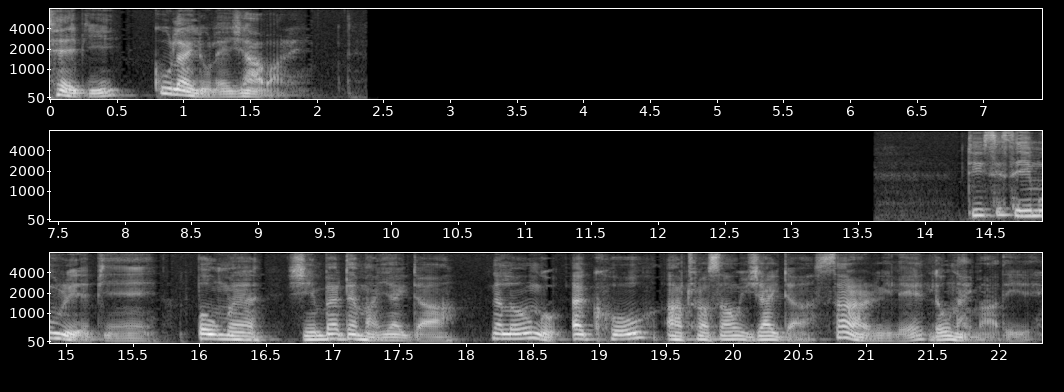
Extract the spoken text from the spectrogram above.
ထည့်ပြီးကုလိုက်လို့လည်းရပါတယ်ဒီစစ်ဆေးမှုတွေအပြင်ပုံမှန်ရင်ဘတ်တက်မှရိုက်တာနှလုံးကိုအခိုးအာထရာဆောင်းရိုက်တာစတာတွေလည်းလုပ်နိုင်ပါသေးတယ်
